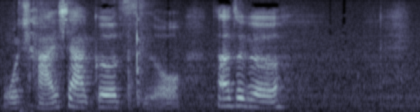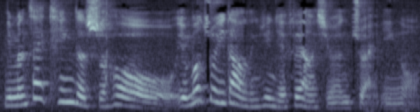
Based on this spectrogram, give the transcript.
我查一下歌词哦，他这个你们在听的时候有没有注意到林俊杰非常喜欢转音哦？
